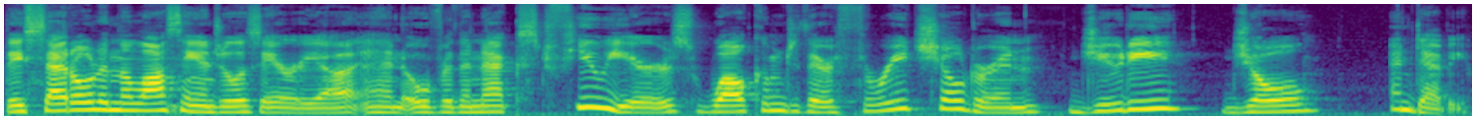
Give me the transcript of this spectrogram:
They settled in the Los Angeles area and over the next few years welcomed their three children Judy, Joel, and Debbie.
